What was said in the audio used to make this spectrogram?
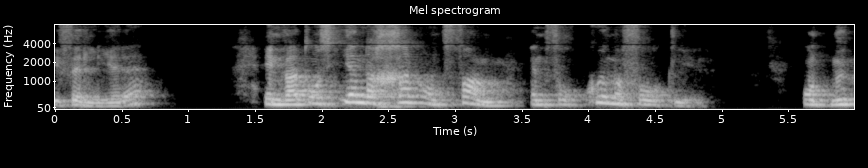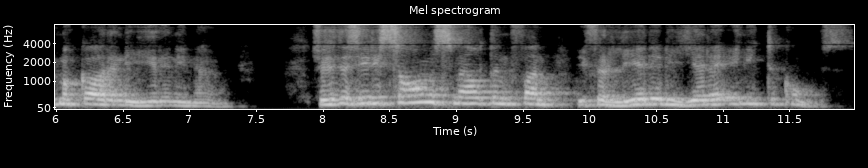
die verlede, en wat ons eendag gaan ontvang in volkomme volkleur. Ontmoet mekaar in die hier en die nou. So dit is hierdie samesmelting van die verlede, die hede en die toekoms.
